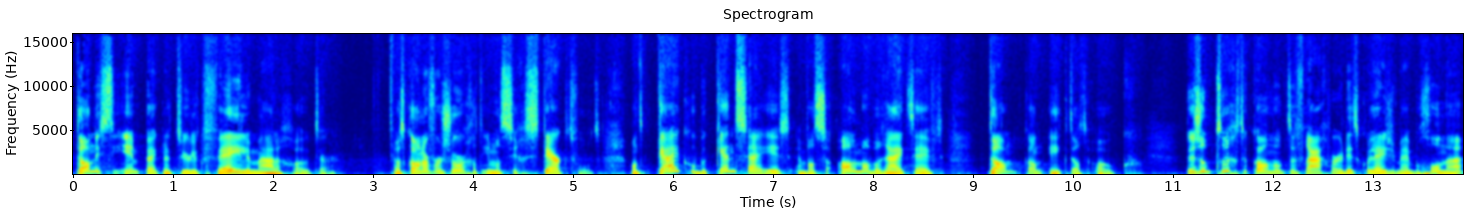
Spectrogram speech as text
dan is die impact natuurlijk vele malen groter. Dat kan ervoor zorgen dat iemand zich gesterkt voelt. Want kijk hoe bekend zij is en wat ze allemaal bereikt heeft, dan kan ik dat ook. Dus om terug te komen op de vraag waar dit college mee begonnen,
